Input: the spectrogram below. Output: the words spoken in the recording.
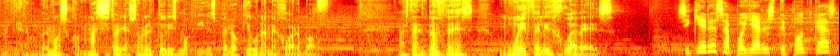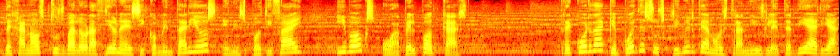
Mañana volvemos con más historias sobre el turismo y espero que una mejor voz. Hasta entonces, muy feliz jueves. Si quieres apoyar este podcast, déjanos tus valoraciones y comentarios en Spotify, Evox o Apple Podcast. Recuerda que puedes suscribirte a nuestra newsletter diaria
